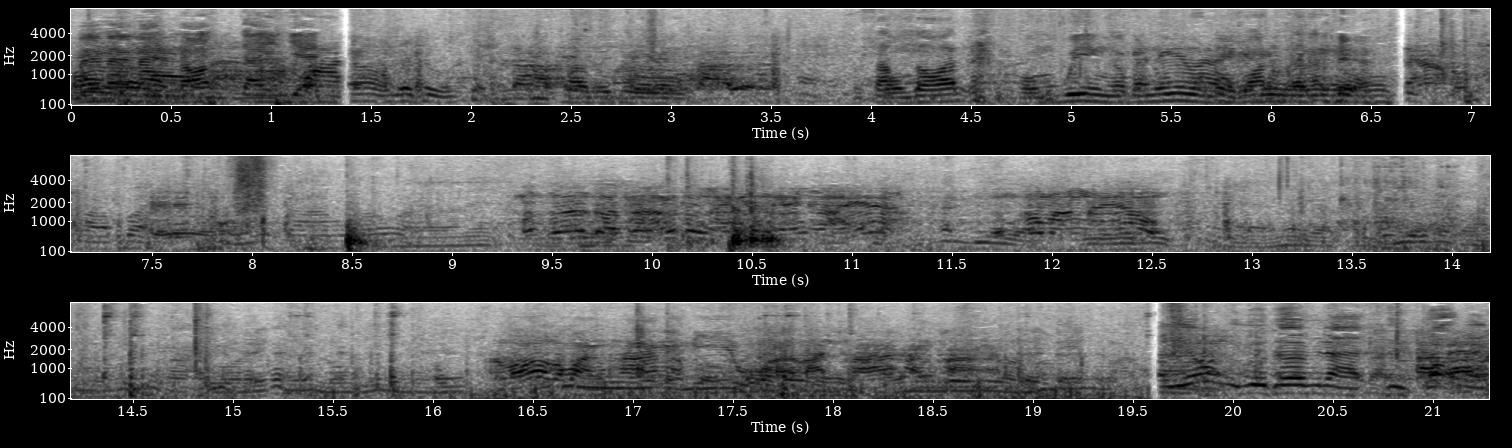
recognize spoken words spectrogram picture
ไม่ไม่ไม่น้องใจเย็น ซับซ้อน ผมวิ่งเข้าไปนู่นผมวัดกันแล้วเนี่ยเลี้ยวยูเทิร์นไม่ได้คือเกาะเลย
